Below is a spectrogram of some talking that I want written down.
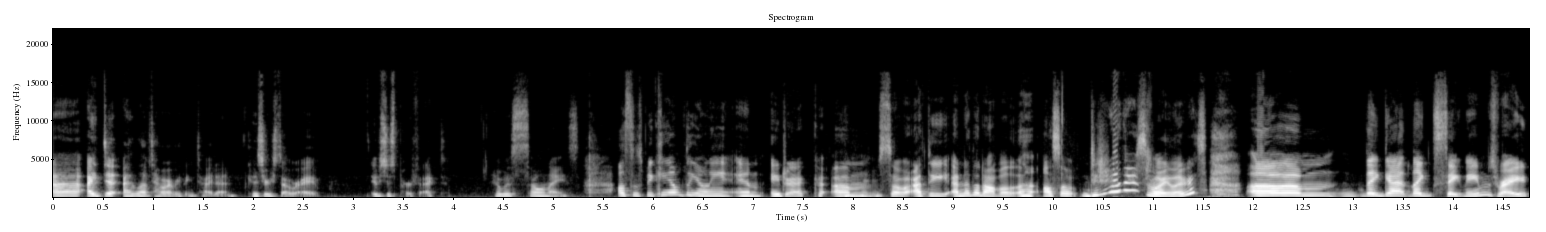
Uh, I did. I loved how everything tied in because you're so right. It was just perfect. It was so nice. Also, speaking of Leoni and Adrik, um, Mm-hmm. so at the end of the novel, also, did you know there's spoilers? Um, they get like saint names, right?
